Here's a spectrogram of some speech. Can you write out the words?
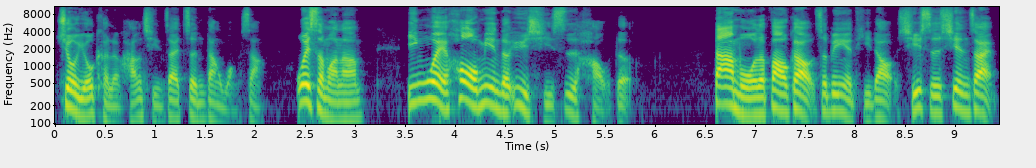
就有可能行情在震荡往上。为什么呢？因为后面的预期是好的，大摩的报告这边也提到，其实现在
